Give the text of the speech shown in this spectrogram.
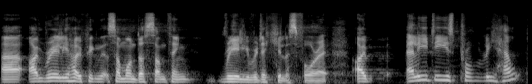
Uh, I'm really hoping that someone does something really ridiculous for it. I, LEDs probably help.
